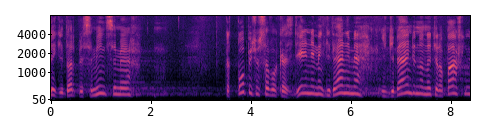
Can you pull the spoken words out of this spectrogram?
Taigi dar prisiminsime kad popiežius savo kasdieninėme gyvenime įgyvendino net ir apaštlui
